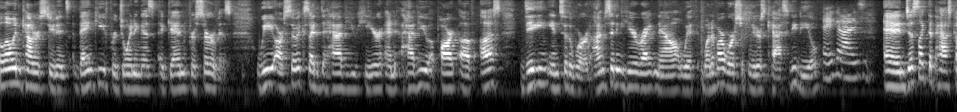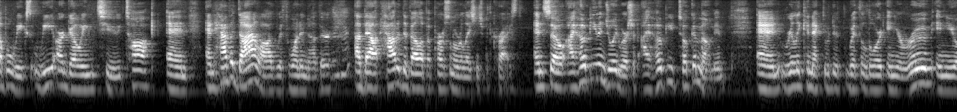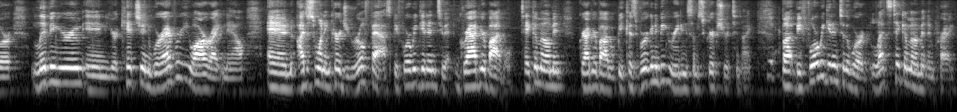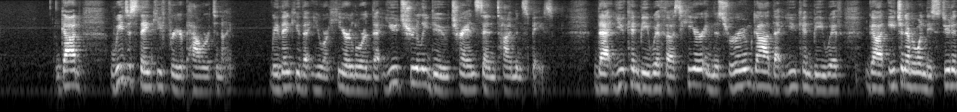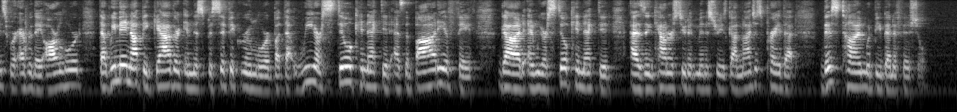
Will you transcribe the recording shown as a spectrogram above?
hello, Encounter students. Thank you for joining us again for service. We are so excited to have you here and have you a part of us digging into the Word. I'm sitting here right now with one of our worship leaders, Cassidy Deal. Hey, guys. And just like the past couple weeks, we are going to talk and and have a dialogue with one another mm-hmm. about how to develop a personal relationship with Christ. And so I hope you enjoyed worship. I hope you took a moment and really connected with, with the Lord in your room, in your living room, in your kitchen, wherever you are right now. And I just want to encourage you real fast before we get into it grab your Bible. Take a moment, grab your Bible, because we're going to be reading some scripture tonight. Yeah. But before we get into the word, let's take a moment and pray. God, we just thank you for your power tonight. We thank you that you are here, Lord, that you truly do transcend time and space that you can be with us here in this room, God, that you can be with, God, each and every one of these students wherever they are, Lord, that we may not be gathered in this specific room, Lord, but that we are still connected as the body of faith, God, and we are still connected as Encounter Student Ministries, God. And I just pray that this time would be beneficial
